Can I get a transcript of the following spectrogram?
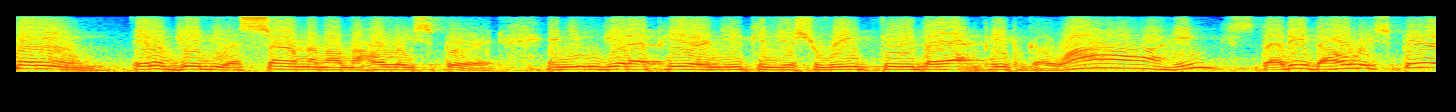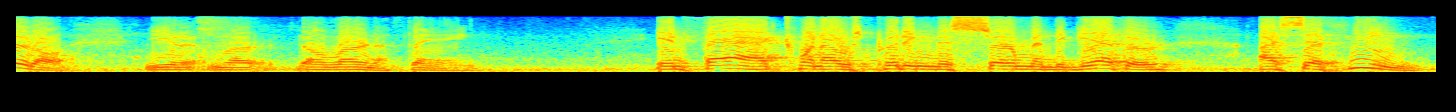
boom, it'll give you a sermon on the Holy Spirit. And you can get up here and you can just read through that, and people go, wow, he studied the Holy Spirit all. You don't learn, don't learn a thing. In fact, when I was putting this sermon together, I said, hmm.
